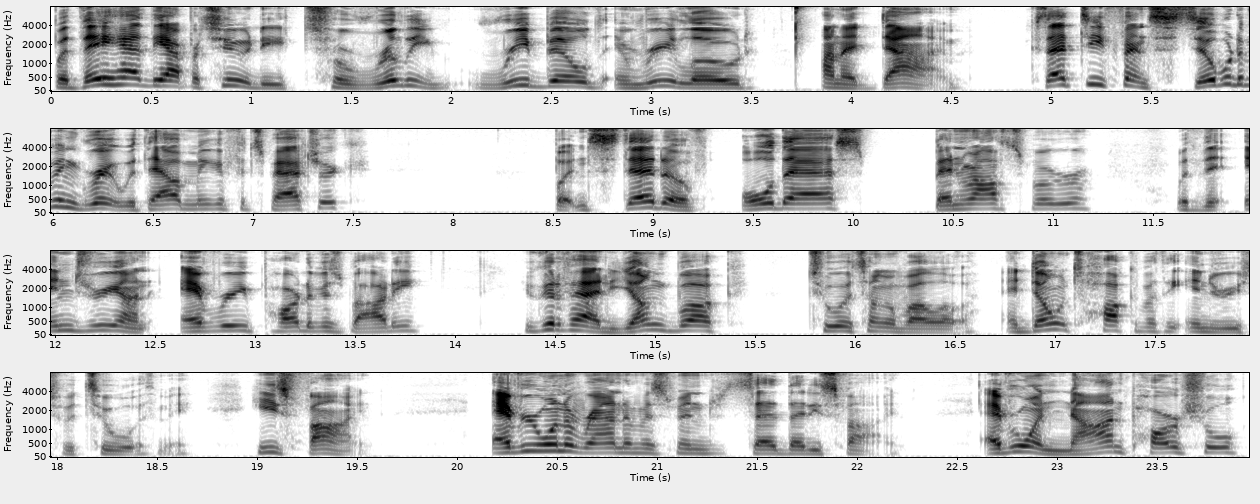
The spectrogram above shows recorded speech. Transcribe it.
But they had the opportunity to really rebuild and reload on a dime because that defense still would have been great without Minkah Fitzpatrick. But instead of old ass Ben Roethlisberger with an injury on every part of his body, you could have had young Buck Tua Tagovailoa. And don't talk about the injuries with Tua with me. He's fine. Everyone around him has been said that he's fine. Everyone non-partial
